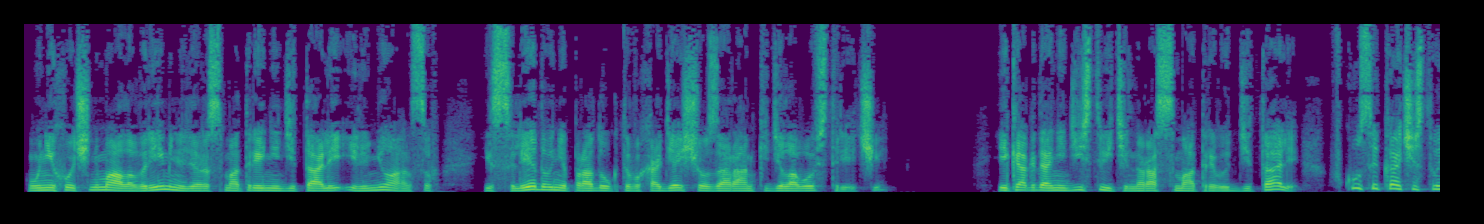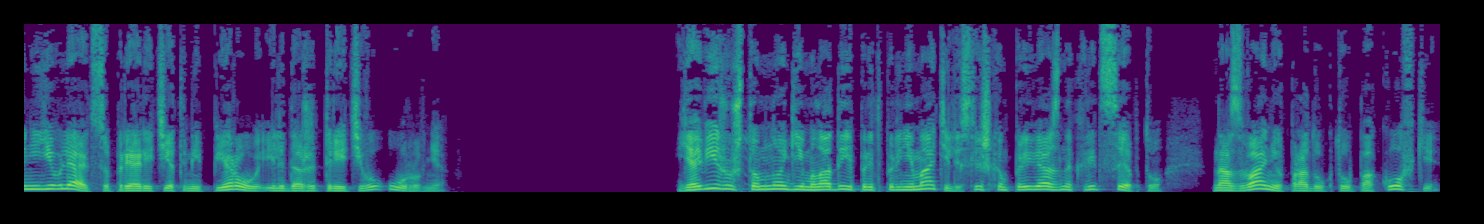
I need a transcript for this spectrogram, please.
У них очень мало времени для рассмотрения деталей или нюансов, исследования продукта, выходящего за рамки деловой встречи. И когда они действительно рассматривают детали, вкус и качество не являются приоритетами первого или даже третьего уровня. Я вижу, что многие молодые предприниматели слишком привязаны к рецепту, названию продукта, упаковке.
